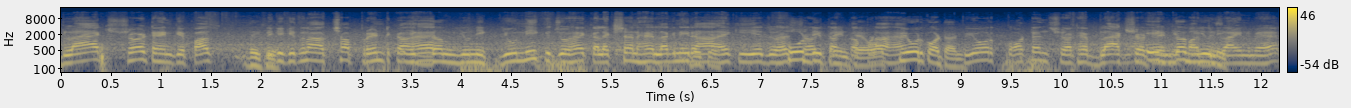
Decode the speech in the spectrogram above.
ब्लैक शर्ट है इनके पास। देखिए। कितना अच्छा प्रिंट का है। एकदम यूनिक यूनिक जो है कलेक्शन है। लग नहीं रहा है कि ये जो है शर्ट का प्रिंट कपड़ा है। Pure cotton pure cotton shirt है ब्लैक शर्ट एकदम डिज़ाइन में है।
